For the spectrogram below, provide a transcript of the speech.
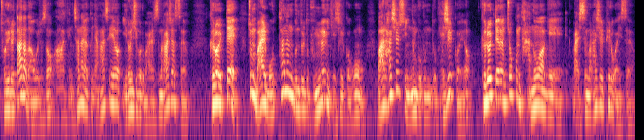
저희를 따라 나오셔서 아 괜찮아요 그냥 하세요 이런 식으로 말씀을 하셨어요. 그럴 때 좀 말 못하는 분들도 분명히 계실 거고 말하실 수 있는 부분도 계실 거예요. 그럴 때는 조금 단호하게 말씀을 하실 필요가 있어요.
